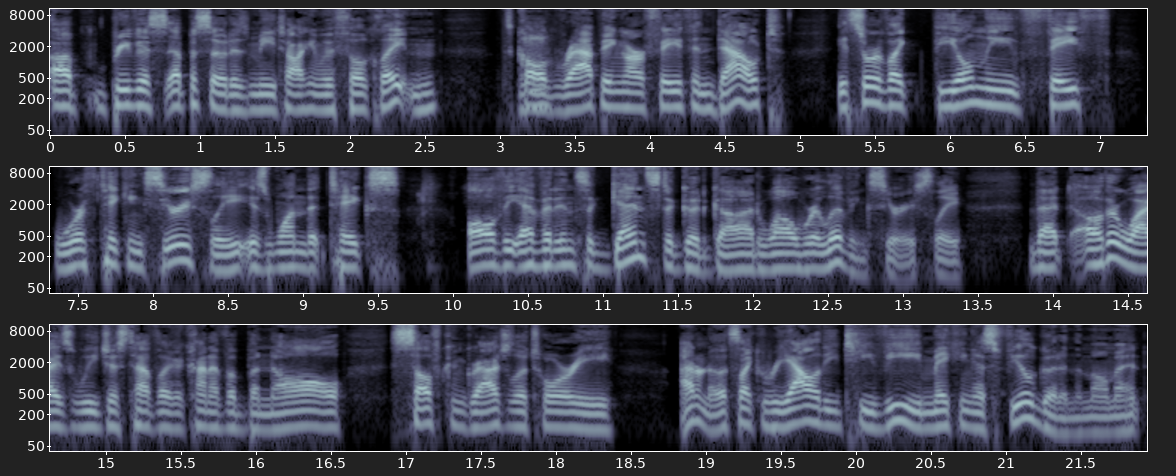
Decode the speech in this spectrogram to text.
a previous episode is me talking with Phil Clayton. It's called Mm-hmm. "Wrapping Our Faith in Doubt." It's sort of like the only faith worth taking seriously is one that takes all the evidence against a good God while we're living seriously. That otherwise we just have like a kind of a banal, self-congratulatory. I don't know. It's like reality TV making us feel good in the moment.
